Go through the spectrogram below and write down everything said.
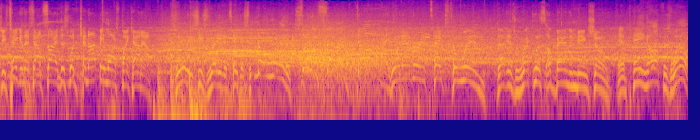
She's taking this outside. This one cannot be lost by countout. Clearly, she's ready to take us. No way! Suicide dive! Whatever it takes to win. That is reckless abandon being shown. And paying off as well.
